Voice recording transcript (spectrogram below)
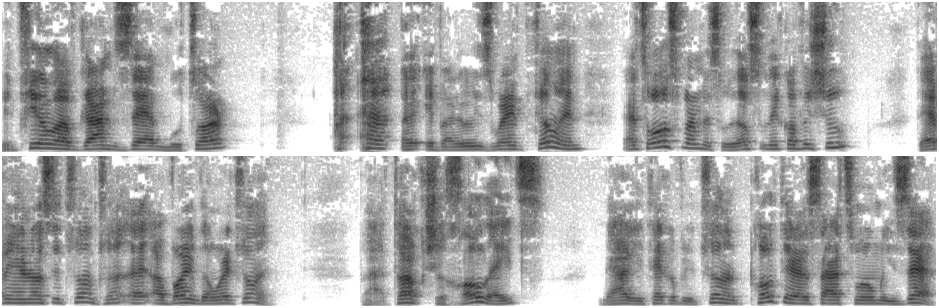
Mitfil of gam zeb mutar. If I was wearing tefillin, that's also permissible. They also take off his shoe. They have an also tefillin. Avoid don't wear tefillin. But talk shecholates. Now you take off your tefillin. Poter asatzmo mizeh.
